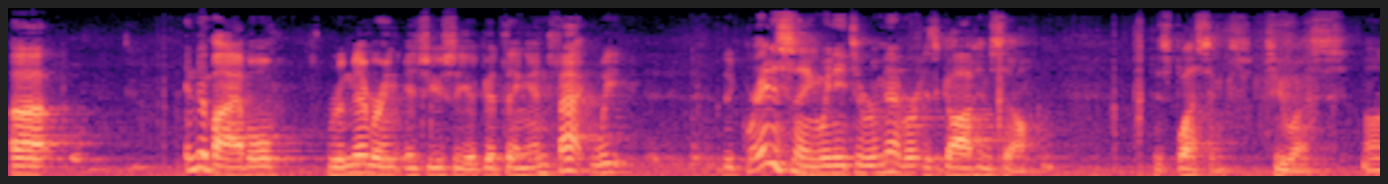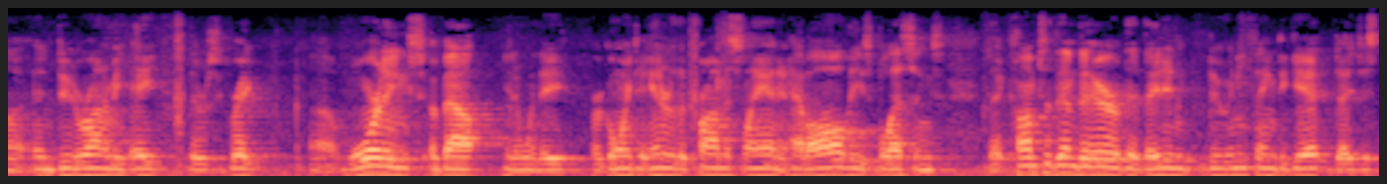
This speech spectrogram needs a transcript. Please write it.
uh, in the Bible, remembering is usually a good thing. In fact, we the greatest thing we need to remember is God Himself, His blessings to us. Uh, in Deuteronomy 8, there's great uh, warnings about you know when they are going to enter the promised land and have all these blessings that come to them there that they didn't do anything to get; they just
